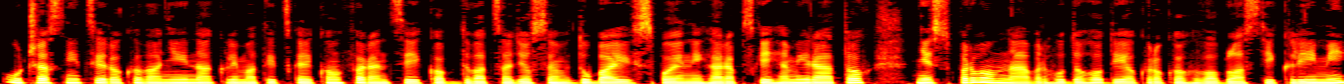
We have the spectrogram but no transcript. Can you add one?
Účastníci rokovaní na klimatickej konferencii COP28 v Dubaji v Spojených Arabských Emirátoch dnes v prvom návrhu dohody o krokoch v oblasti klímy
